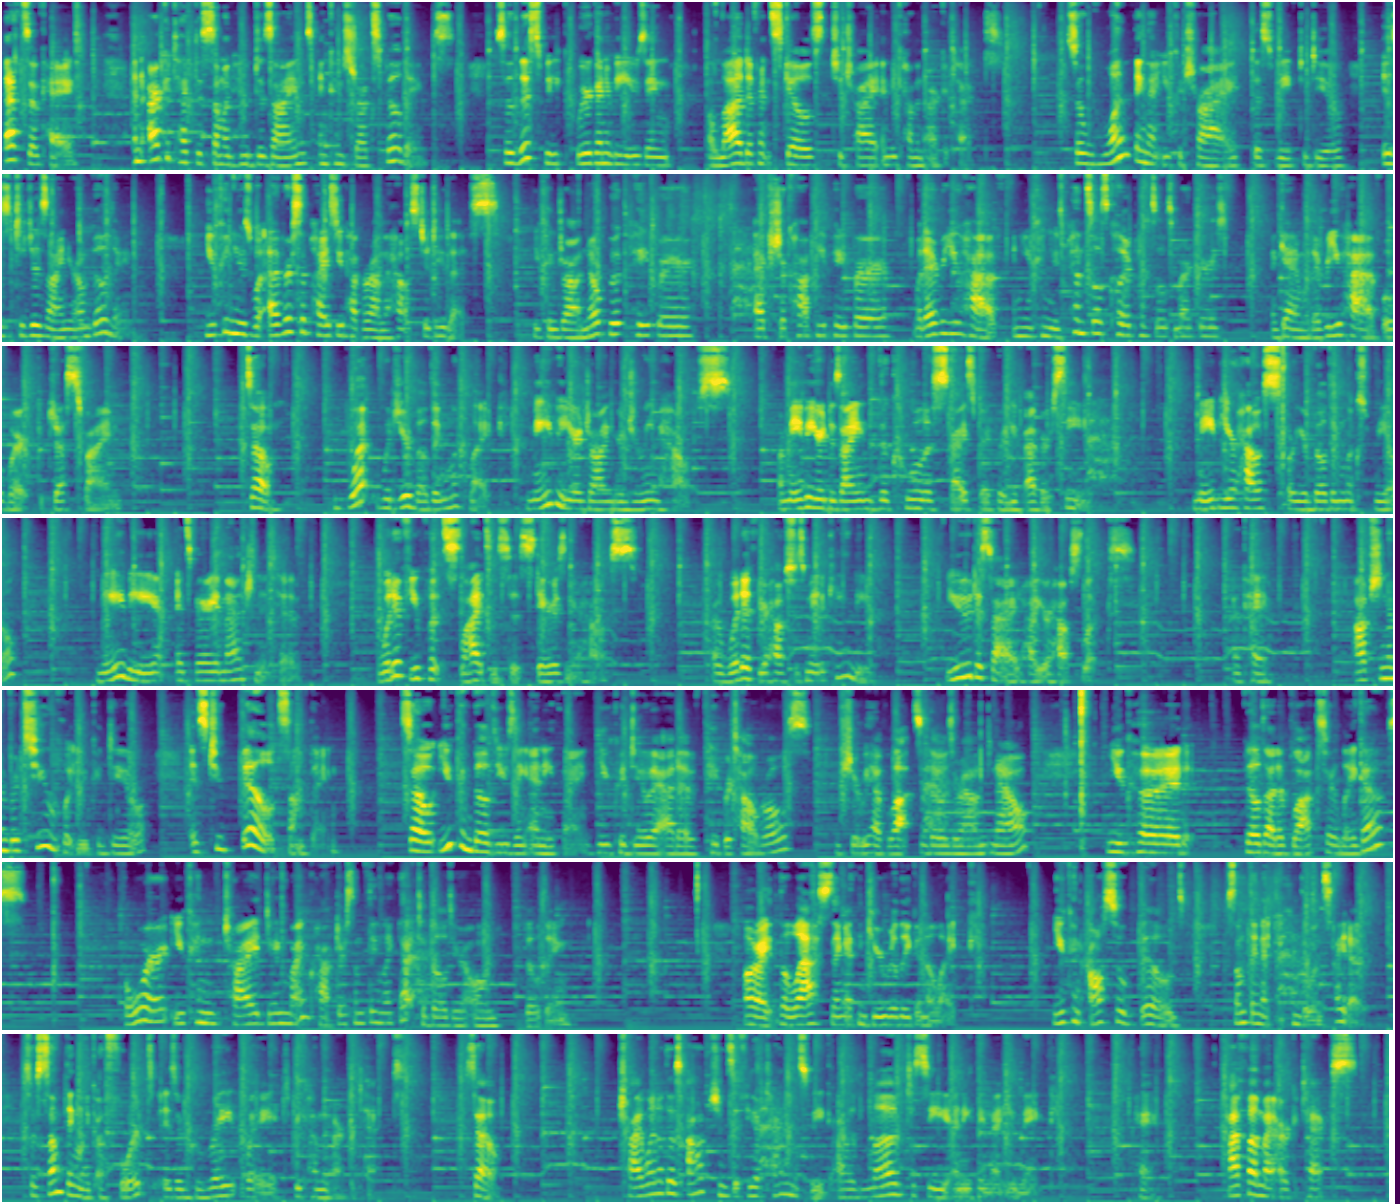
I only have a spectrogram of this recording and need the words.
That's okay. An architect is someone who designs and constructs buildings. So this week we're going to be using a lot of different skills to try and become an architect. So one thing that you could try this week to do is to design your own building. You can use whatever supplies you have around the house to do this. You can draw notebook paper, extra copy paper, whatever you have, and you can use pencils, colored pencils, markers. Again, whatever you have will work just fine. So, what would your building look like? Maybe you're drawing your dream house, or maybe you're designing the coolest skyscraper you've ever seen. Maybe your house or your building looks real. Maybe it's very imaginative. What if you put slides instead of stairs in your house? Or what if your house is made of candy? You decide how your house looks. Okay, option number two of what you could do is to build something. So you can build using anything. You could do it out of paper towel rolls. I'm sure we have lots of those around now. You could build out of blocks or Legos. Or you can try doing Minecraft or something like that to build your own building. All right, the last thing I think you're really gonna like. You can also build something that you can go inside of. So something like a fort is a great way to become an architect. So try one of those options if you have time this week. I would love to see anything that you make. Okay, have fun, my architects.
